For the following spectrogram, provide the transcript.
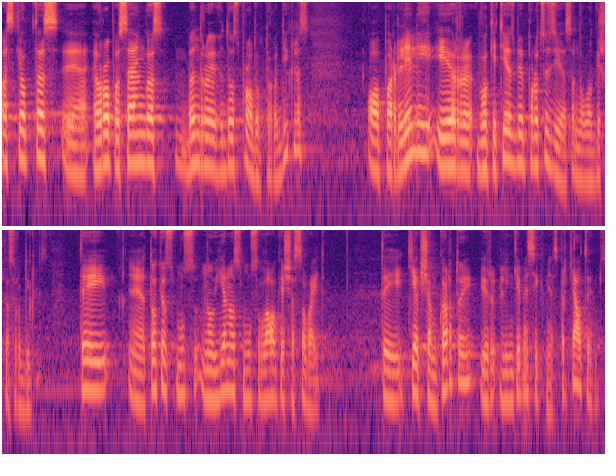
paskelbtas ES bendrojo vidaus produkto rodiklis, o paraleliai ir Vokietijos bei Prancūzijos analogiškas rodiklis. Tai e, tokios mūsų naujienos mūsų laukia šią savaitę. Tai tiek šiam kartui ir linkime sėkmės per keltojams.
